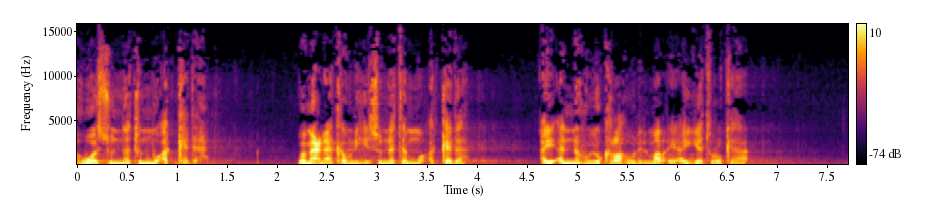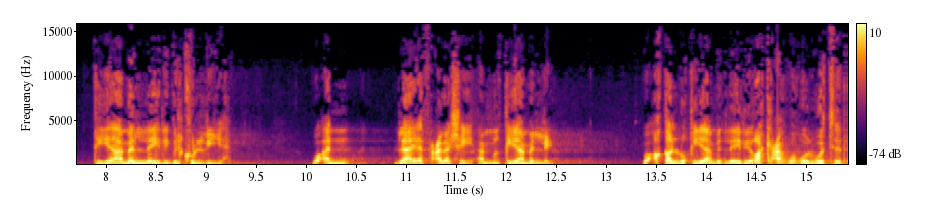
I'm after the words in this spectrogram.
هو سنة مؤكدة. ومعنى كونه سنة مؤكدة أي أنه يكره للمرء أن يترك قيام الليل بالكلية وأن لا يفعل شيئا من قيام الليل. وأقل قيام الليل ركعة وهو الوتر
